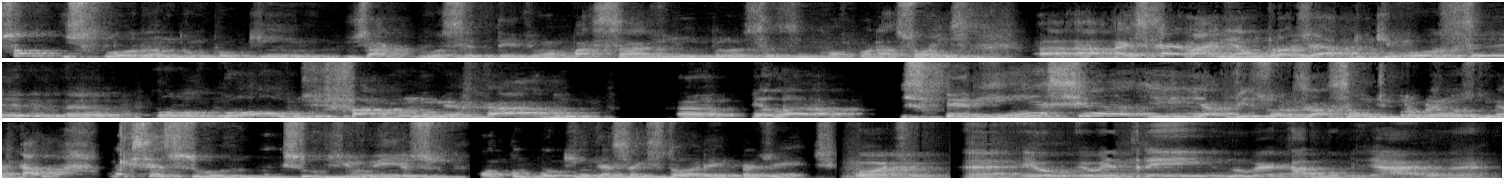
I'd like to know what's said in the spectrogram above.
Só explorando um pouquinho, já que você teve uma passagem pelas essas incorporações, a, Skyline é um projeto que você é, colocou de fato no mercado é, pela experiência e a visualização de problemas do mercado. Como é que, você como é que surgiu isso? Conta um pouquinho dessa história aí para gente. Ótimo. É, eu, eu entrei no mercado imobiliário, né?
